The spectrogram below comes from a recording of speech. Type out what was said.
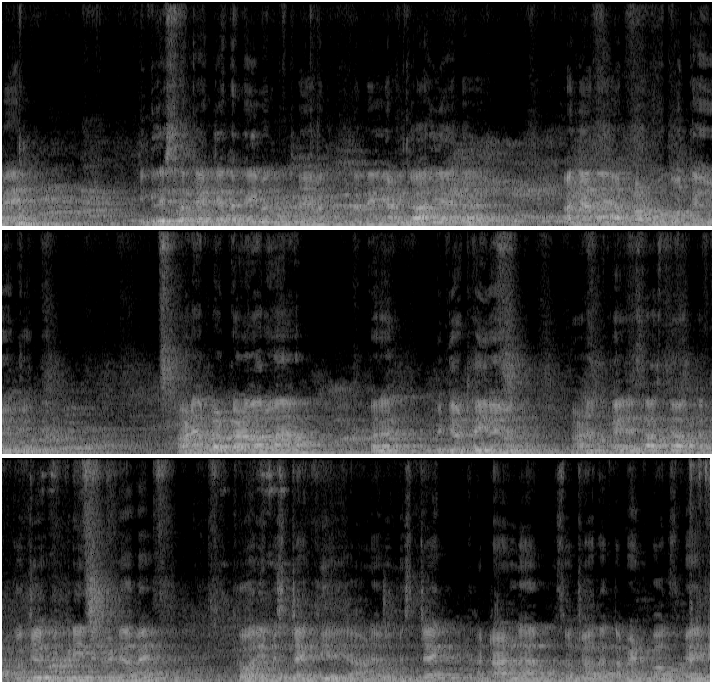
में इंग्लिश सब्जेक्ट जा तक़रीबन मूं इहा आहे त अपलोड मूं कोन कयूं यूट्यूब अपलोड करण वारो पर वीडियो ठही वियूं आहिनि हाणे मूंखे अहसासु थियो आहे में थोरी मिस्टेक थी वई आहे हाणे मिस्टेक हटाइण लाइ मूं कमेंट बॉक्स में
